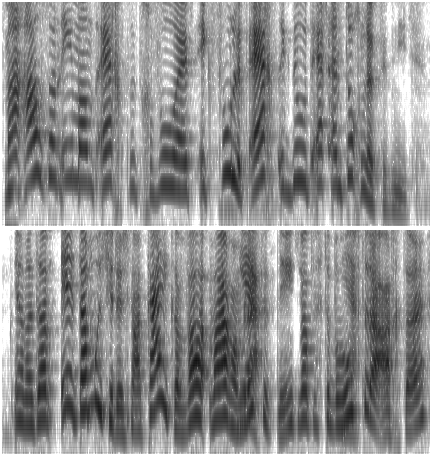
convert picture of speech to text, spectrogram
Maar als dan iemand echt het gevoel heeft, ik voel het echt, ik doe het echt en toch lukt het niet. Ja, maar dan, eh, dan moet je dus naar kijken. Wa- waarom Ja. lukt het niet? Wat is de behoefte daarachter?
